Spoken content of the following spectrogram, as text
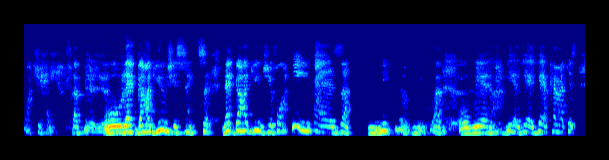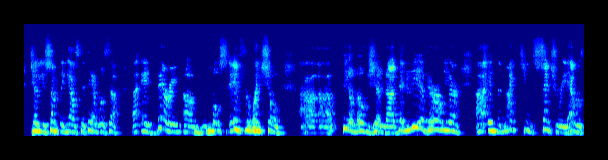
what you have. Oh, let God use you, saints. Let God use you, for He has need of you. Uh, oh, yeah, yeah, yeah, yeah. Can I just tell you something else? That there was a, a, a very um, most influential uh, uh, theologian uh, that lived earlier uh, in the 19th century. That was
